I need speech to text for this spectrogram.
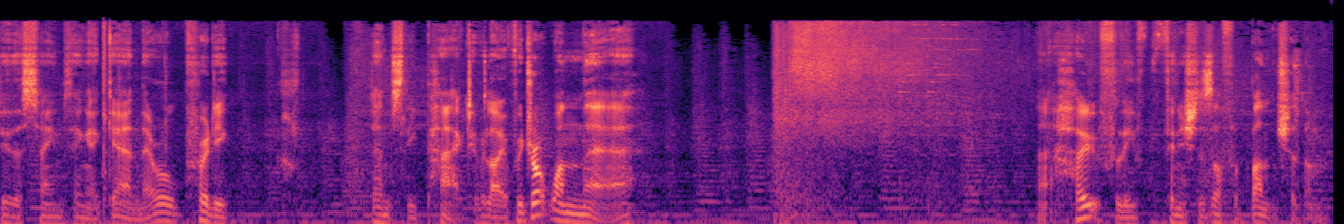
do the same thing again. They're all pretty densely packed. If we like, if we drop one there, that hopefully finishes off a bunch of them.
